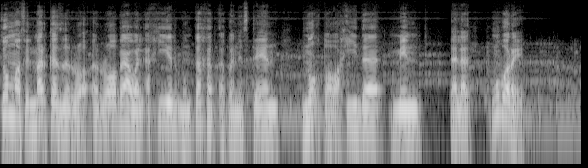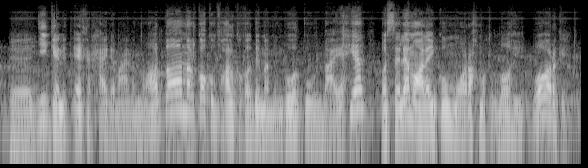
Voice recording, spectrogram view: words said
ثم في المركز الر- الرابع والأخير منتخب أفغانستان نقطة وحيدة من ثلاث مباريات. آه، دي كانت آخر حاجة معانا النهاردة. نلقاكم في حلقة قادمة من جوه الجول مع يحيى. والسلام عليكم ورحمة الله وبركاته.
